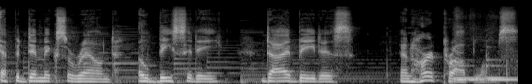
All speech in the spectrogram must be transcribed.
epidemics around obesity, diabetes, and heart problems.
